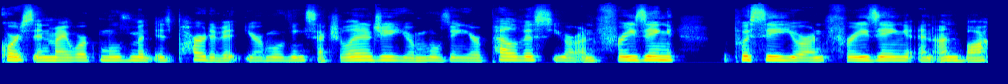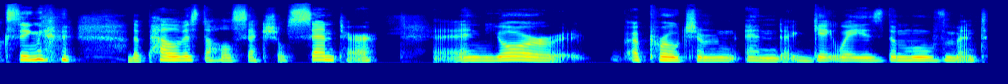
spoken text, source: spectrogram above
course, in my work, movement is part of it. You're moving sexual energy, you're moving your pelvis, you're unfreezing the pussy, you're unfreezing and unboxing the pelvis, the whole sexual center. And your approach and, and gateway is the movement.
